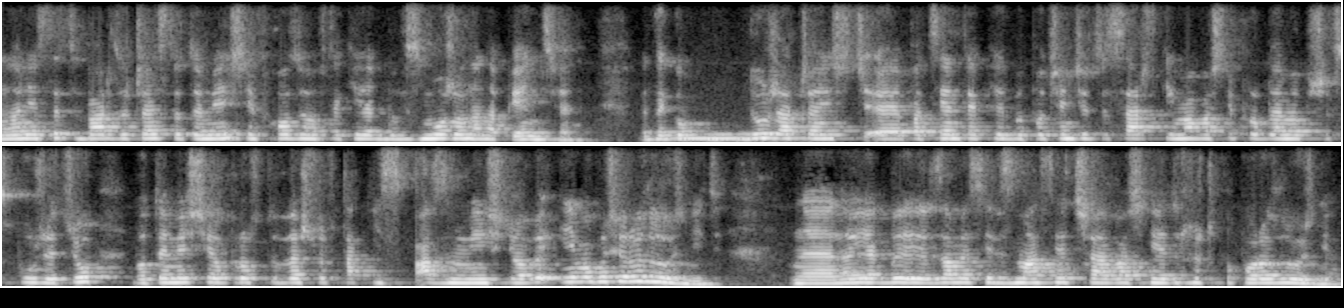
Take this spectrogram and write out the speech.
no niestety bardzo często te mięśnie wchodzą w takie jakby wzmożone napięcie. Dlatego duża część e, pacjentek jakby po cięciu cesarskim ma właśnie problemy przy współżyciu, bo te mięśnie po prostu weszły w taki spazm mięśniowy i nie mogą się rozluźnić. E, no i jakby zamiast je wzmacniać, trzeba właśnie troszeczkę porozluźniać.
